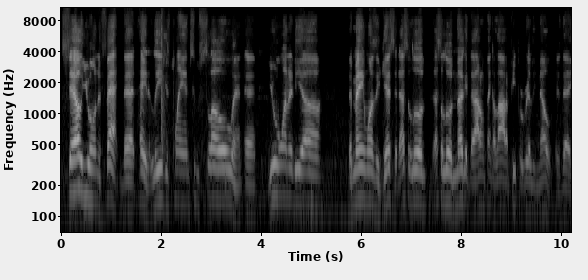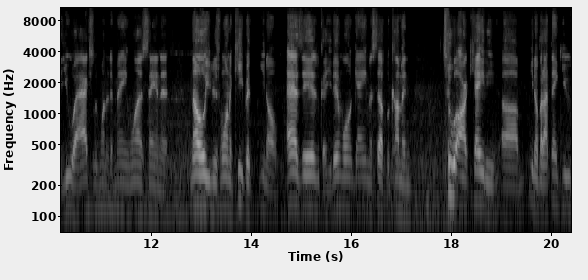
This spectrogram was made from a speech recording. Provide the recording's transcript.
sell you on the fact that hey, the league is playing too slow, and and you were one of the uh the main ones against it. That's a little that's a little nugget that I don't think a lot of people really know is that you were actually one of the main ones saying that no, you just want to keep it, you know, as is because you didn't want game and stuff becoming too arcadey. Um, you know, but I think you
